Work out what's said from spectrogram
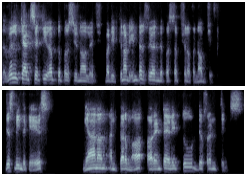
The will can set you up to pursue knowledge, but it cannot interfere in the perception of an object. This being the case, jnanam and karma are entirely two different things.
